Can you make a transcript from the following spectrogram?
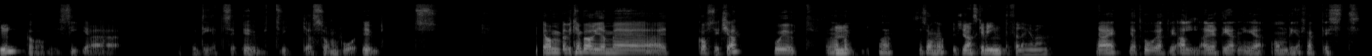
Mm. Ska vi se hur det ser ut, vilka som går ut. Ja, men vi kan börja med Kostica. Går ut den här, mm. den här säsongen. Kostica ska vi inte förlänga med. Nej, jag tror att vi alla är rätt eniga om det faktiskt.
